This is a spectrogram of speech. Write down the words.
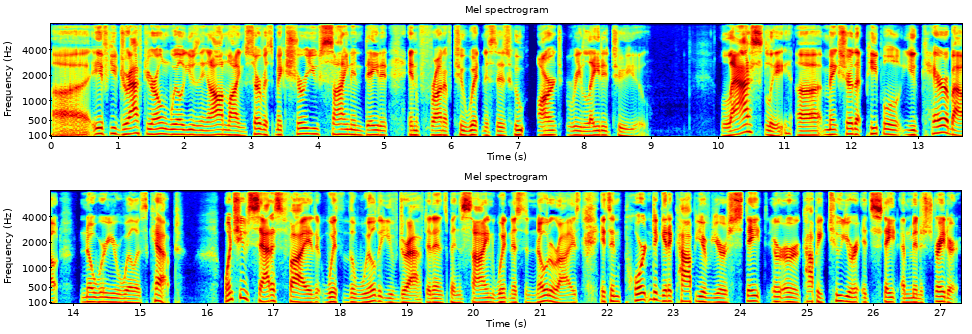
uh, if you draft your own will using an online service, make sure you sign and date it in front of two witnesses who aren't related to you. Lastly, uh, make sure that people you care about know where your will is kept. Once you've satisfied with the will that you've drafted and it's been signed, witnessed, and notarized, it's important to get a copy of your state or, or copy to your estate administrator.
